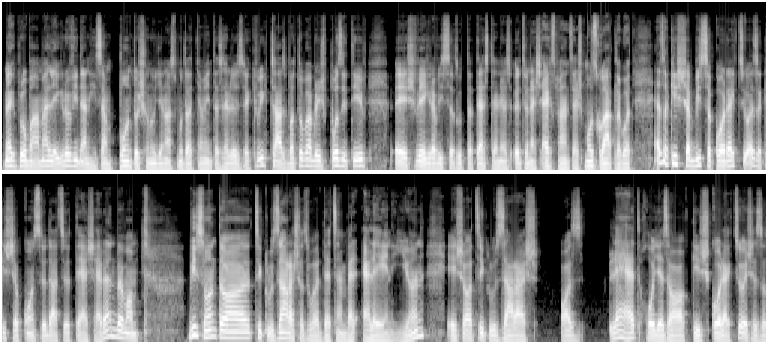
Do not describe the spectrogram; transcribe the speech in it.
megpróbálom elég röviden, hiszen pontosan ugyanazt mutatja, mint az előző Quick charts továbbra is pozitív, és végre vissza tudta tesztelni az 50-es exponenciális mozgóátlagot. Ez a kisebb visszakorrekció, ez a kisebb konszolidáció teljesen rendben van. Viszont a ciklus zárás az volt december elején jön, és a ciklus zárás az lehet, hogy ez a kis korrekció és ez a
